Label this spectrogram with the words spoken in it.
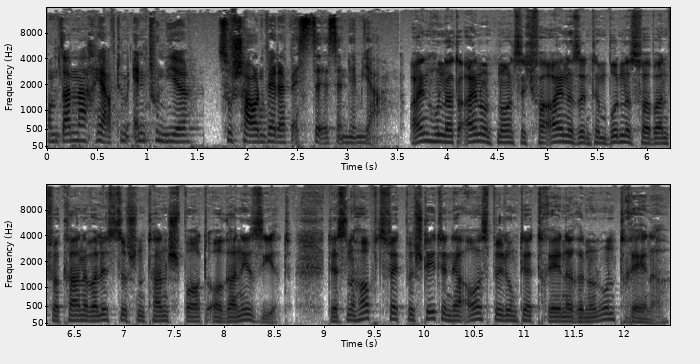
um dann nachher auf dem Endturnier zu schauen, wer der Beste ist in dem Jahr. 191 Vereine sind im Bundesverband für karnevalistischen Tanzsport organisiert. Dessen Hauptzweck besteht in der Ausbildung der Trainerinnen und Trainer.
